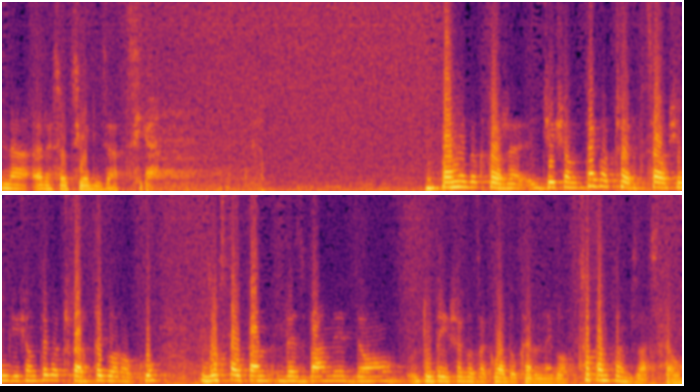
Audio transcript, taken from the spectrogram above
na resocjalizację. Panie doktorze, 10 czerwca 1984 roku został Pan wezwany do tutejszego zakładu karnego. Co Pan tam zastał?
